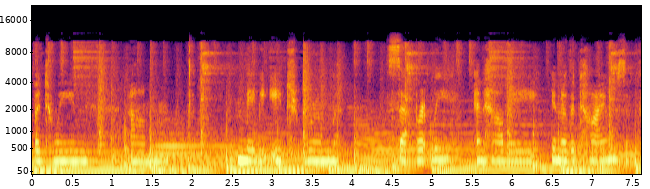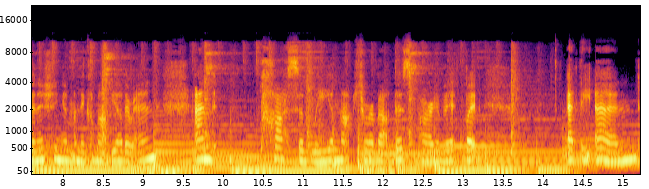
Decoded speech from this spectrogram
between um, maybe each room separately and how they, you know, the times of finishing them when they come out the other end. And possibly, I'm not sure about this part of it, but at the end,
